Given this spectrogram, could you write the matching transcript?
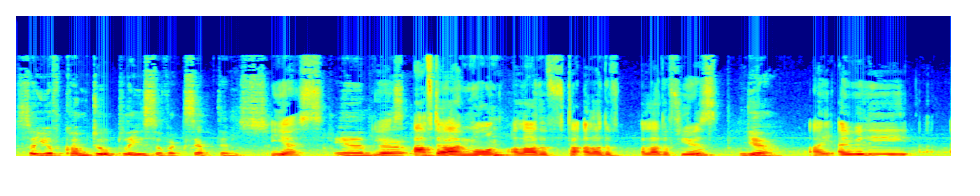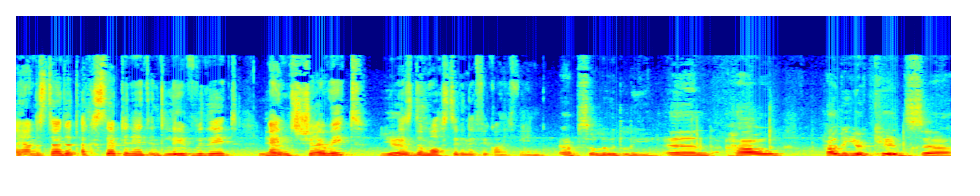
So you've come to a place of acceptance yes and yes uh, after i mourn a lot of a lot of a lot of years yeah. i i really i understand that accepting it and live with it Yeah. and share it is Yes. the most significant thing Absolutely. And how how do your kids uh,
